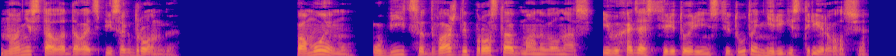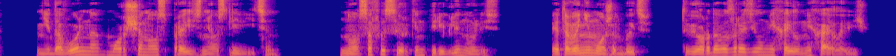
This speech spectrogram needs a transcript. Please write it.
но не стал отдавать список Дронга. По-моему, убийца дважды просто обманывал нас и, выходя с территории института, не регистрировался. Недовольно, морща нос, произнес Левитин. Носов и Сыркин переглянулись. «Этого не может быть», – твердо возразил Михаил Михайлович.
